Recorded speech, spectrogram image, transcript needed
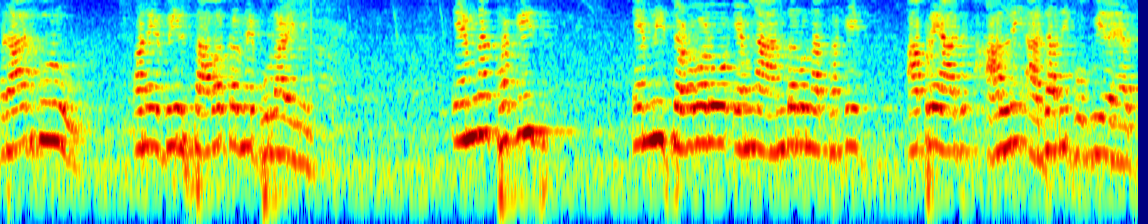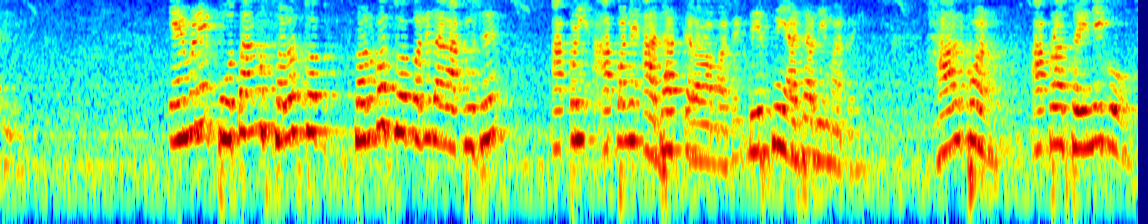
રાજગુરુ અને વીર સાવરકરને ભૂલાય નહીં એમના થકી જ, એમની ચળવળો, એમના આંદોલનના થકી જ આપણે આજ હાલની આઝાદી ભોગવી રહ્યા છીએ. એમણે પોતાનું સરસ્વ, સર્વસ્વ બલિદાન આપ્યું છે આપણી, આપણને આઝાદ કરવા માટે, દેશની આઝાદી માટે. હાલ પણ આપણા સૈનિકો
